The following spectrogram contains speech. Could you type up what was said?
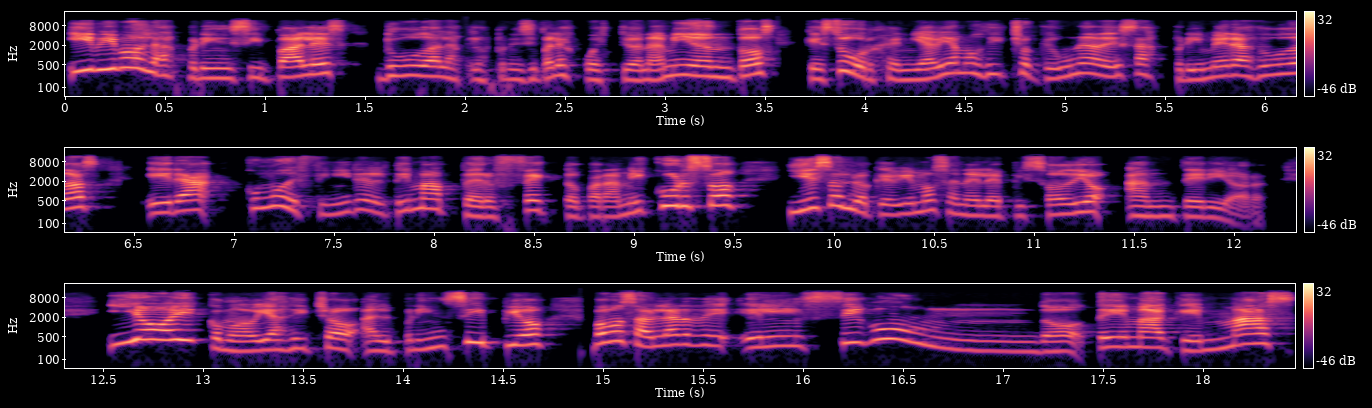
y vimos las principales dudas, los principales cuestionamientos que surgen. Y habíamos dicho que una de esas primeras dudas era cómo definir el tema perfecto para mi curso y eso es lo que vimos en el episodio anterior. Y hoy, como habías dicho al principio, vamos a hablar del el segundo tema que más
